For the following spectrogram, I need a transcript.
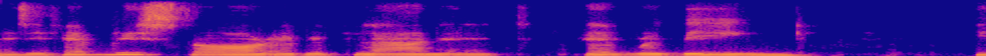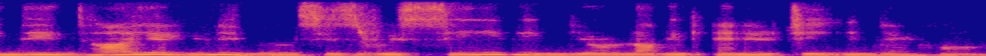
As if every star, every planet, every being in the entire universe is receiving your loving energy in their heart.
